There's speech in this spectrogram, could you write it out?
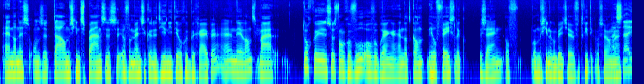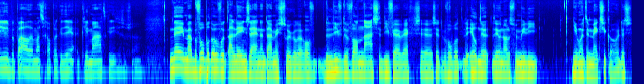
En dan is onze taal misschien Spaans, dus heel veel mensen kunnen het hier niet heel goed begrijpen hè, in Nederland. Maar toch kun je een soort van gevoel overbrengen. En dat kan heel feestelijk zijn, of, of misschien ook een beetje verdrietig of zo. Maar Maar, snijden jullie bepaalde maatschappelijke dingen, een klimaatcrisis of zo? nee, maar bijvoorbeeld over het alleen zijn en daarmee struggelen. Of de liefde van naasten die ver weg z- zitten. Bijvoorbeeld heel Leonardo's familie, die woont in Mexico. Dus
